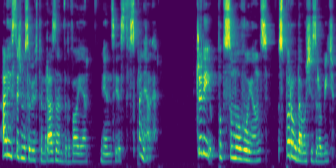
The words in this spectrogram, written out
ale jesteśmy sobie w tym razem we dwoje, więc jest wspaniale. Czyli podsumowując, sporo udało się zrobić,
